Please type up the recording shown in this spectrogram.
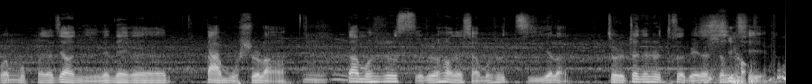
我嗯我我就叫你的那个大牧师了啊。嗯，嗯大牧师死之后呢，小牧师急了，就是真的是特别的生气。小牧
